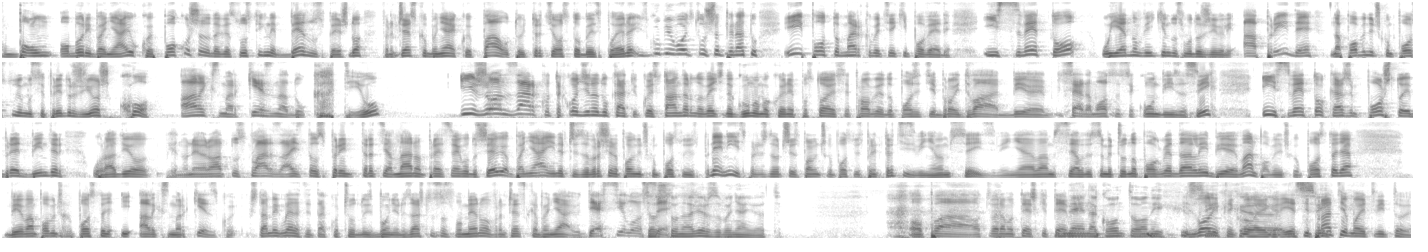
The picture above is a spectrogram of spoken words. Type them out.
bum, obori Banjaju koji je pokušao da ga sustigne bezuspešno. Francesco Banjaja koji je pao u toj trci, ostao bez poena, izgubio vođstvo u šampionatu i potom Marko Beceki povede. I sve to u jednom vikendu smo doživjeli. A pride, na pobedničkom postolju mu se pridruži još ko? Alex Marquez na Ducatiju, I Jean Zarko takođe na Ducatiju, koji je standardno već na gumama koje ne postoje se probio do pozicije broj 2, bio je 7-8 sekundi iza svih. I sve to, kažem, pošto je Brad Binder uradio jednu nevjerojatnu stvar, zaista u sprint trci, ali naravno pre svega oduševio. Banja je inače završio na pobjedičkom postolju. Ne, nije završio na pobjedičkom postolju sprint trci, izvinjavam se, izvinjavam se, ovde su me čudno pogledali, bio je van pobjedičkog postolja bio van pobjedičkog postolja i Alex Marquez. Koji, šta me gledate tako čudno izbunjeno? Zašto sam spomenuo Francesca Banjaju? Desilo se! Zato što navijaš za Banjaju, eto. Opa, otvaramo teške teme. Ne, na konto onih Izvolite svih, kolega, uh, jesi svih, pratio moje tweetove?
